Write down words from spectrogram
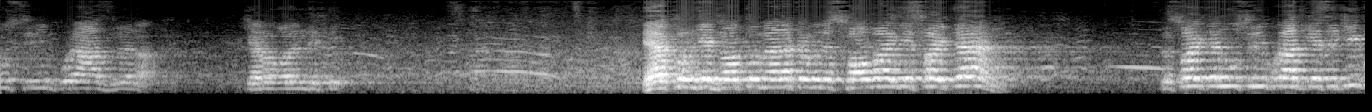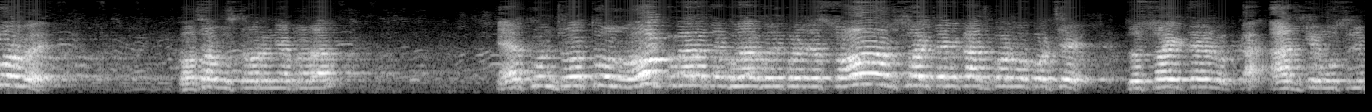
মুসলিমপুরে আসবে না। কেন বলেন দেখি? এখন যে যত মেলাতে বলে সবাই যে শয়তান, তো শয়তান মুসলিমপুরে আজকে এসে কি করবে? কথা বুঝতে পারেননি আপনারা? এখন যত লোক মেলাতে ঘোরাঘুরি করেছে সব শয়তানি কাজকর্ম করছে, তো শয়তানের আজকে মুসলিম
